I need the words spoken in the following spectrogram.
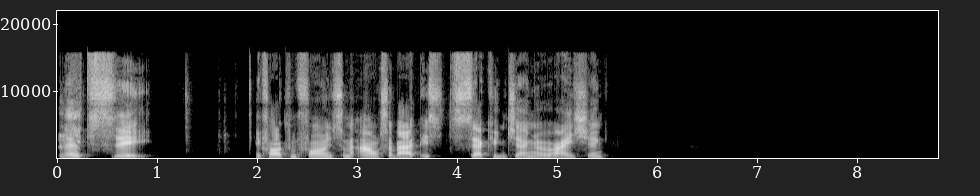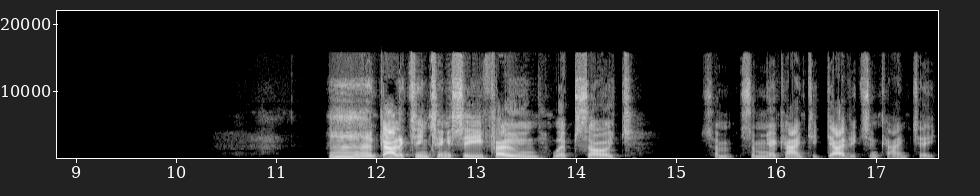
let's see if I can find something else about this second generation. Gallatin, Tennessee, phone, website, some some County, Davidson County.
